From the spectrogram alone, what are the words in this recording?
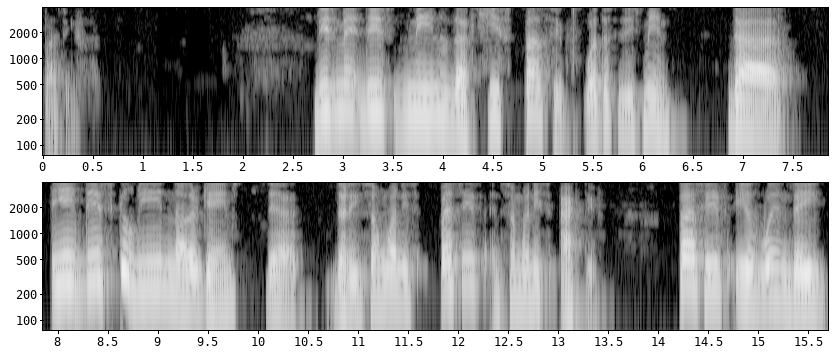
Passive. This may, this means that he's passive. What does this mean? That it, this could be in other games that that is someone is passive and someone is active. Passive is when they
